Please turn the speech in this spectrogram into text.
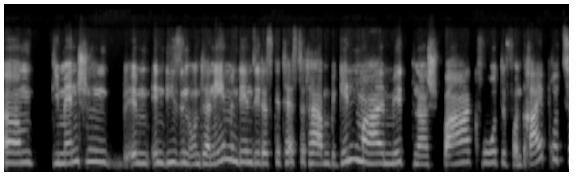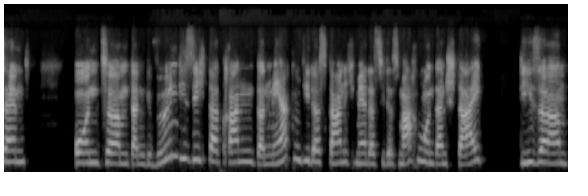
ähm, die Menschen im, in diesen Unternehmen, in denen sie das getestet haben, beginnen mal mit einer Sparquote von drei Prozent und ähm, dann gewöhnen die sich daran, dann merken die das gar nicht mehr, dass sie das machen und dann steigt dieser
